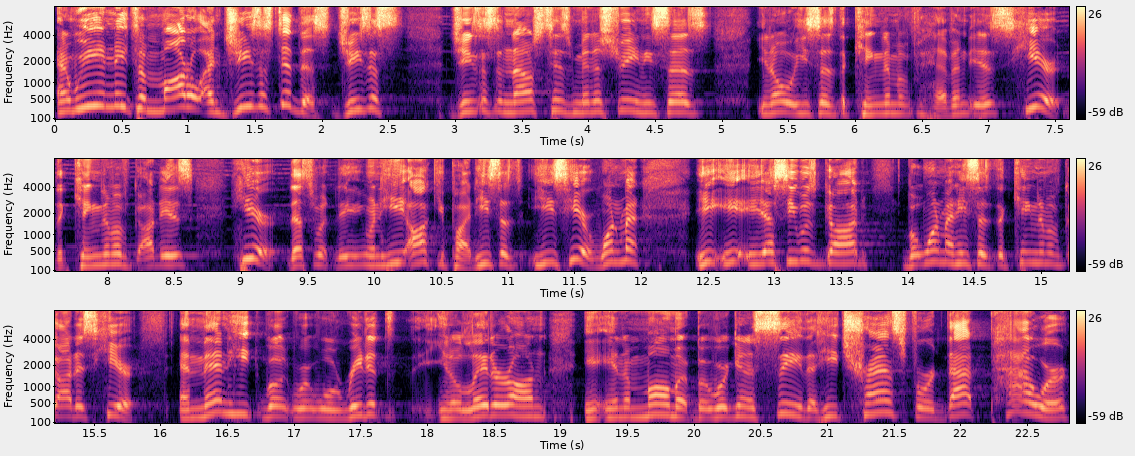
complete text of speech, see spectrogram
And we need to model, and Jesus did this. Jesus, Jesus announced his ministry and he says, you know, he says the kingdom of heaven is here. The kingdom of God is here. That's what when he occupied. He says he's here. One man, he, he, yes, he was God, but one man he says the kingdom of God is here. And then he, we'll, we'll read it, you know, later on in, a moment. But we're going to see that he transferred that power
